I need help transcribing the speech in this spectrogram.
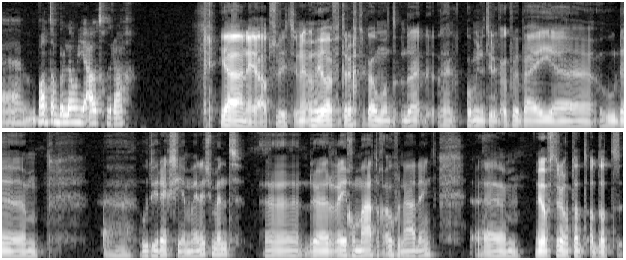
Um, want dan beloon je oud gedrag. Ja, nee, absoluut. En om heel even terug te komen, want daar, kom je natuurlijk ook weer bij uh, hoe, de, uh, hoe directie en management uh, er regelmatig over nadenkt. Um, heel even terug op dat, dat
